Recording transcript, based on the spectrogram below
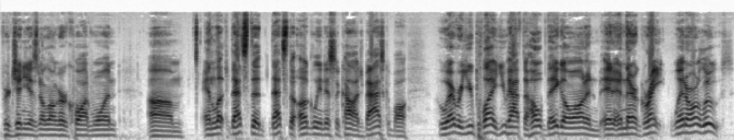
Virginia is no longer a quad one. Um, and look, that's the that's the ugliness of college basketball. Whoever you play, you have to hope they go on and, and, and they're great, win or lose.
